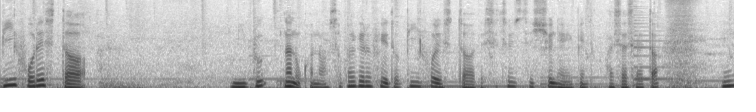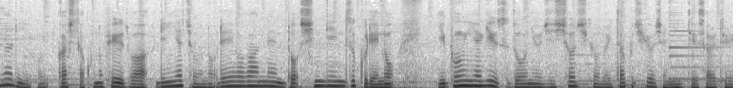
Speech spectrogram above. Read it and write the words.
ビーフォレスターミブなのかな？サバイゲルフィールド B フォレスターで設立1周年イベントが開催された。エンヤリーを生かしたこのフィールドは林野庁の令和元年度森林づくりへの異分野技術導入実証事業の委託事業者に認定されており、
